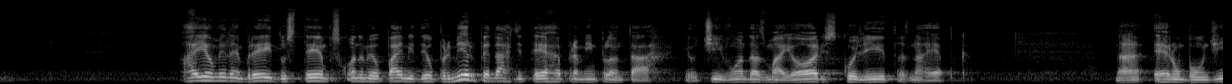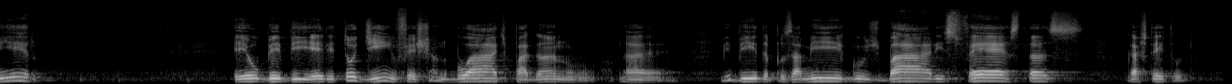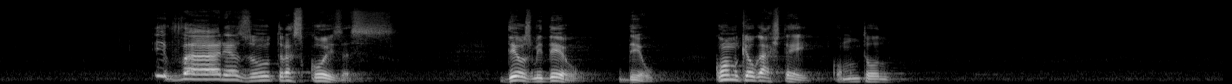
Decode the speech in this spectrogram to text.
Aí eu me lembrei dos tempos quando meu pai me deu o primeiro pedaço de terra para me plantar eu tive uma das maiores colheitas na época. Né? Era um bom dinheiro. Eu bebi ele todinho, fechando boate, pagando né, bebida para os amigos, bares, festas, gastei tudo. E várias outras coisas. Deus me deu? Deu. Como que eu gastei? Como um tolo.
